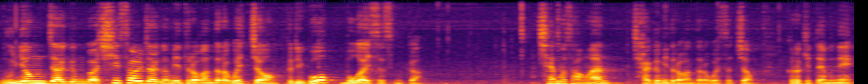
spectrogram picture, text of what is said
운영자금과 시설자금이 들어간다라고 했죠. 그리고 뭐가 있었습니까? 채무 상환 자금이 들어간다라고 했었죠. 그렇기 때문에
